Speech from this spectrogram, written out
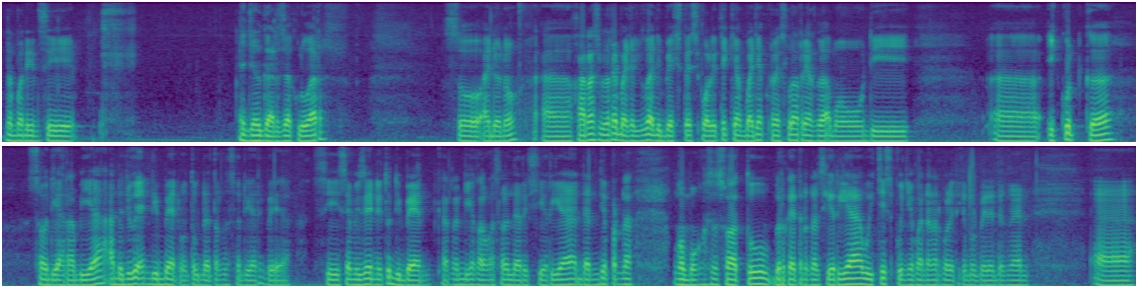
nemenin si Angel Garza keluar. So I don't know, uh, karena sebenarnya banyak juga di backstage politik yang banyak wrestler yang nggak mau di uh, ikut ke Saudi Arabia. Ada juga yang di ban untuk datang ke Saudi Arabia. Si Sami Zayn itu di ban karena dia kalau nggak salah dari Syria dan dia pernah ngomong sesuatu berkaitan dengan Syria, which is punya pandangan politik yang berbeda dengan uh,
